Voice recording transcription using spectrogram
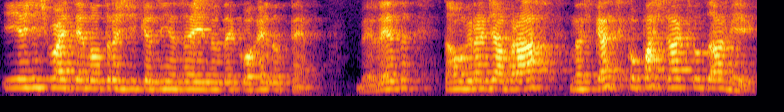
E a gente vai tendo outras dicasinhas aí no decorrer do tempo. Beleza? Então um grande abraço. Não esquece de compartilhar com seus amigos.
